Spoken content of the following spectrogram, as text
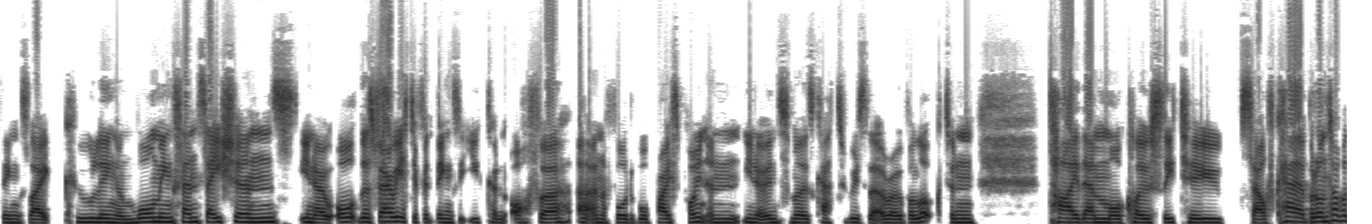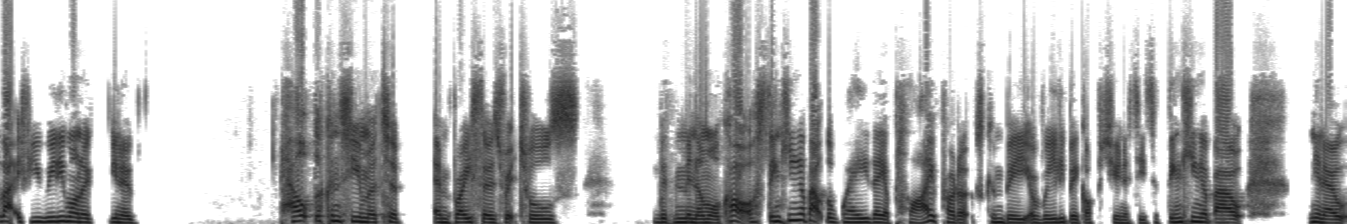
things like cooling and warming sensations, you know, all, there's various different things that you can offer at an affordable price point and, you know, in some of those categories that are overlooked and tie them more closely to self care. But on top of that, if you really want to, you know, help the consumer to embrace those rituals with minimal cost, thinking about the way they apply products can be a really big opportunity. So thinking about, you know,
